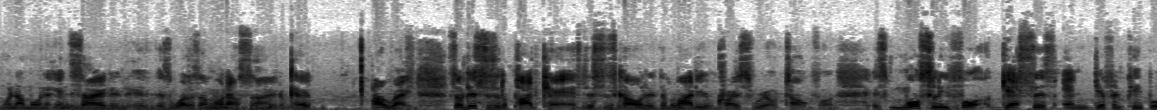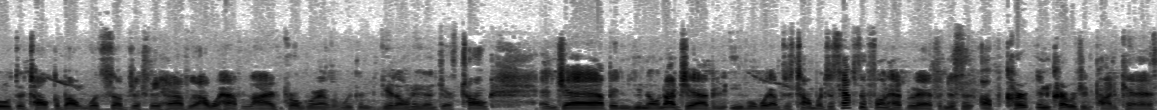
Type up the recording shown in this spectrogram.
when I'm on the inside and as well as I'm on outside. Okay. All right. So this is the podcast. This is called the Body of Christ Real Talk. For it's mostly for guests and different people to talk about what subjects they have. I will have live programs where we can get on here and just talk and jab and you know not jab in an evil way. I'm just talking about just have some fun, have a laugh. And this is a encouraging podcast,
